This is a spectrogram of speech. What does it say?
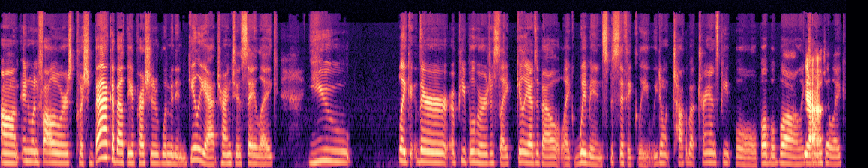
Um, and when followers pushed back about the oppression of women in Gilead, trying to say, like, you like there are people who are just like Gilead's about like women specifically. We don't talk about trans people, blah blah blah. Like yeah. to like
